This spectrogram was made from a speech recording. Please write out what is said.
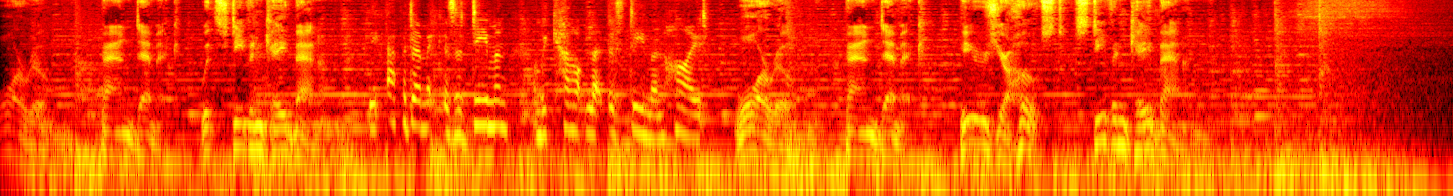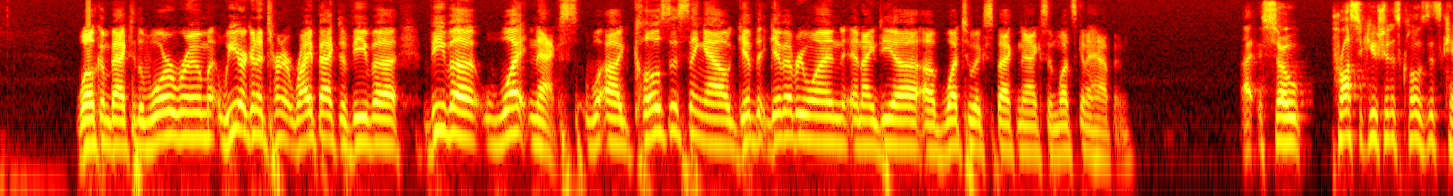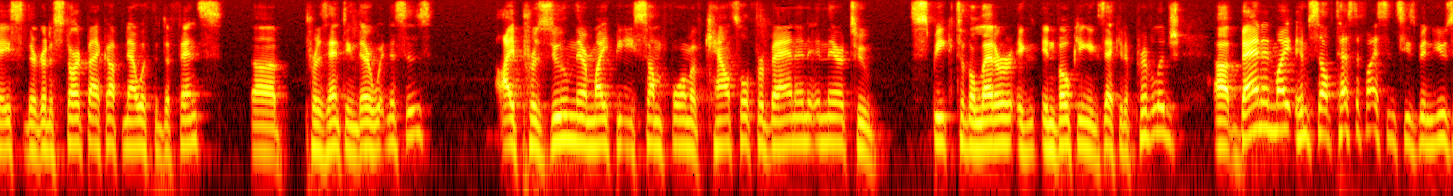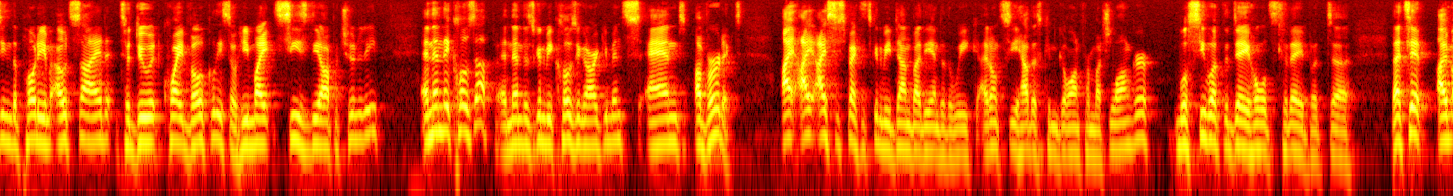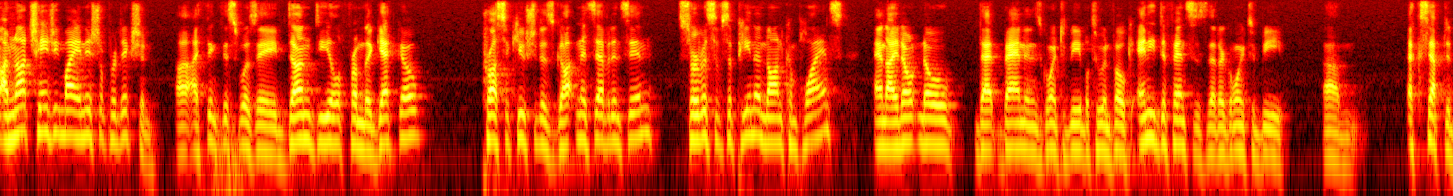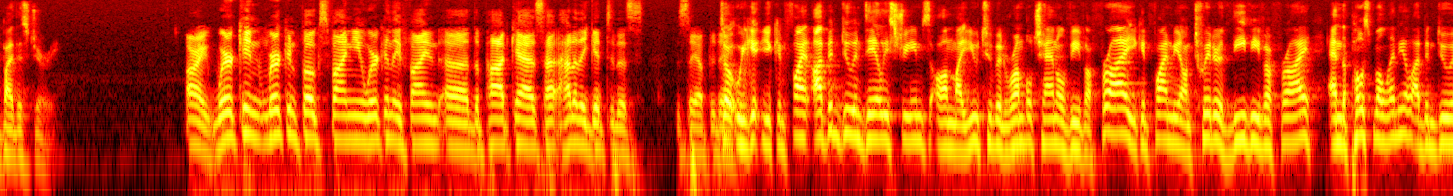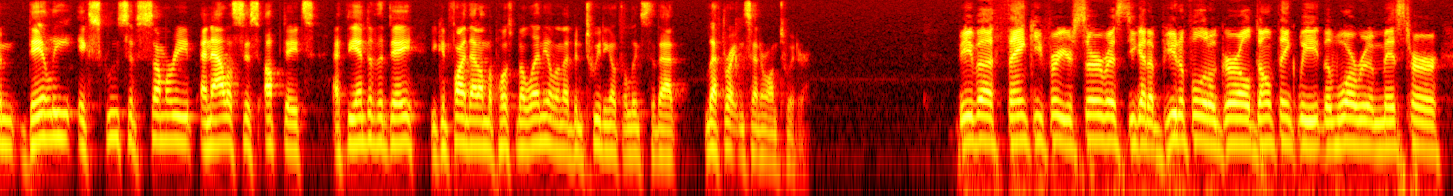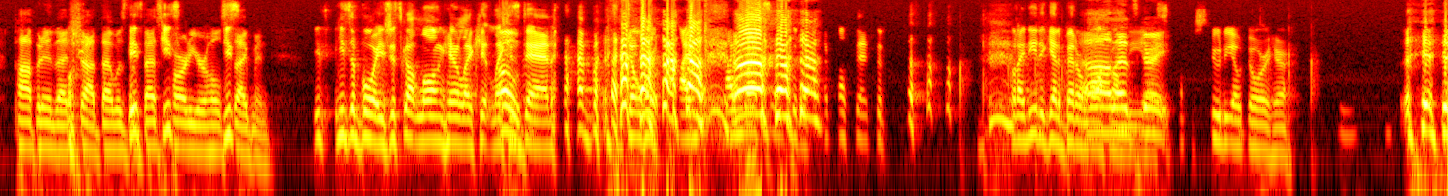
War Room. Pandemic with Stephen K. Bannon. The epidemic is a demon, and we cannot let this demon hide. War Room Pandemic. Here's your host, Stephen K. Bannon. Welcome back to the War Room. We are going to turn it right back to Viva. Viva, what next? Uh, close this thing out. Give the, give everyone an idea of what to expect next and what's going to happen. Uh, so prosecution has closed its case. They're going to start back up now with the defense uh, presenting their witnesses. I presume there might be some form of counsel for Bannon in there to speak to the letter i- invoking executive privilege. Uh, Bannon might himself testify since he's been using the podium outside to do it quite vocally, so he might seize the opportunity. And then they close up, and then there's going to be closing arguments and a verdict. I, I, I suspect it's going to be done by the end of the week. I don't see how this can go on for much longer. We'll see what the day holds today, but uh, that's it. I'm, I'm not changing my initial prediction. Uh, I think this was a done deal from the get go. Prosecution has gotten its evidence in, service of subpoena, non-compliance, and I don't know that Bannon is going to be able to invoke any defenses that are going to be um, accepted by this jury. All right, where can where can folks find you? Where can they find uh, the podcast? How, how do they get to this to stay up to date? So we get you can find I've been doing daily streams on my YouTube and Rumble channel Viva Fry. You can find me on Twitter the Viva Fry and the Post Millennial. I've been doing daily exclusive summary analysis updates at the end of the day. You can find that on the Post Millennial and I've been tweeting out the links to that left, right, and center on Twitter. Viva, thank you for your service. You got a beautiful little girl. Don't think we the War Room missed her popping into that oh, shot. That was the best part of your whole segment. He's, he's a boy. He's just got long hair like like Oh. his dad. but don't worry, I'm, I'm not sensitive. I'm not sensitive. but I need to get a better lock Oh, on that's the great. Uh, studio door here.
